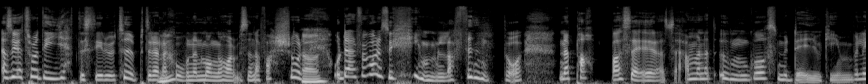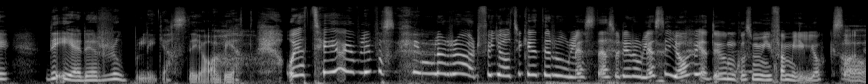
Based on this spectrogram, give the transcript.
alltså jag tror att det är jättestereotypt relationen många har med sina farsor. Ja. Och därför var det så himla fint då, när pappa säger att, så här, "Ja, men att umgås med dig och Kimberly, det är det roligaste jag vet. Och jag, jag blev bara så himla rörd, för jag tycker att det roligaste, alltså det roligaste jag vet är att umgås med min familj också.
